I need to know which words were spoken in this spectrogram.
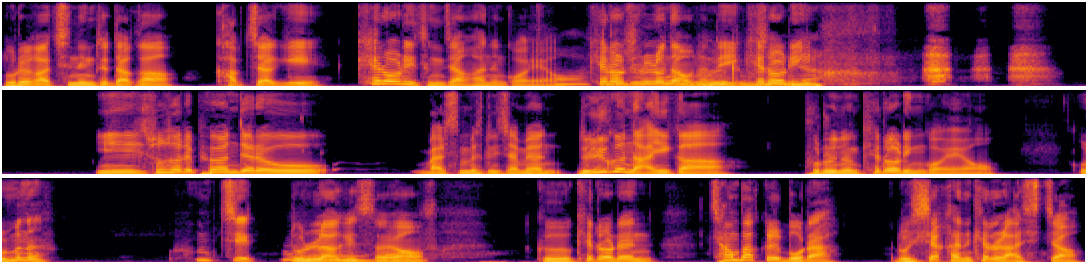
노래가 진행되다가 갑자기 캐럴이 등장하는 거예요. 어, 캐럴이 왜 흘러나오는데 이 캐럴이? 이 소설의 표현대로 말씀을 드리자면 늙은 아이가 부르는 캐럴인 거예요. 얼마나 흠칫 놀라겠어요. 음, 그 캐럴은 창밖을 보라로 시작하는 캐럴 아시죠?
